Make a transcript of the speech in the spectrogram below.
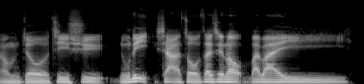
那我们就继续努力，下周再见喽，拜拜。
